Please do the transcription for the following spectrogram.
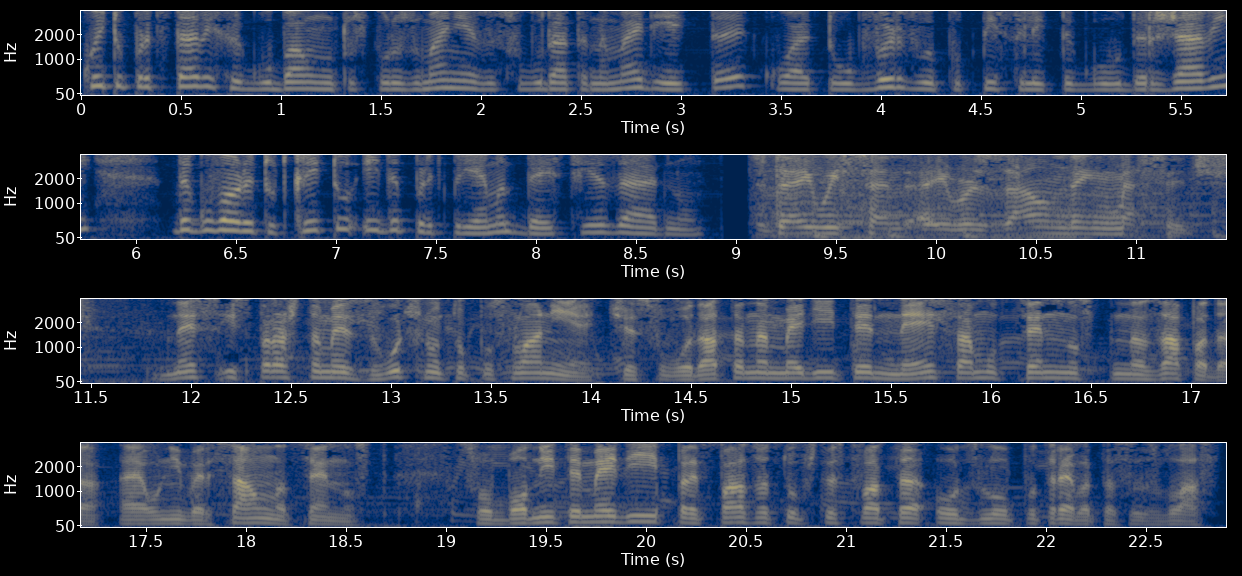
които представиха глобалното споразумение за свободата на медиите, което обвързва подписалите го държави да говорят открито и да предприемат действия заедно. Днес изпращаме звучното послание, че свободата на медиите не е само ценност на Запада, а е универсална ценност. Свободните медии предпазват обществата от злоупотребата с власт.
